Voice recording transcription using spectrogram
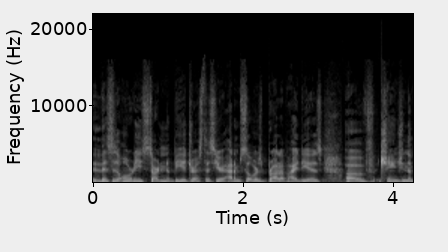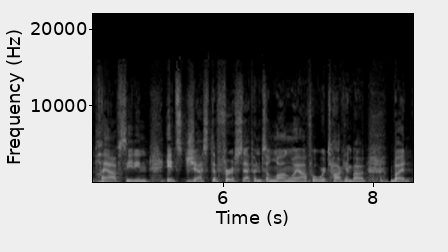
this is already starting to be addressed this year. Adam Silver's brought up ideas of changing the playoff seeding. It's just the first step, and it's a long way off what we're talking about. But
